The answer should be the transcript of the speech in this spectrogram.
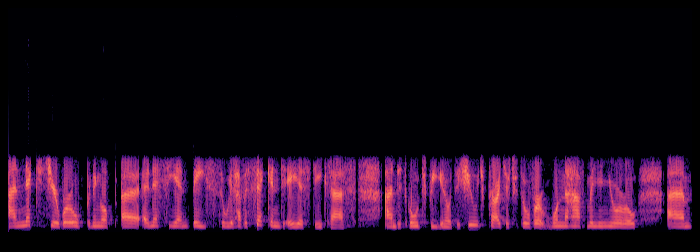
And next year we're opening up uh, an SEN base, so we'll have a second ASD class, and it's going to be, you know, it's a huge project. It's over one and a half million euro, um,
